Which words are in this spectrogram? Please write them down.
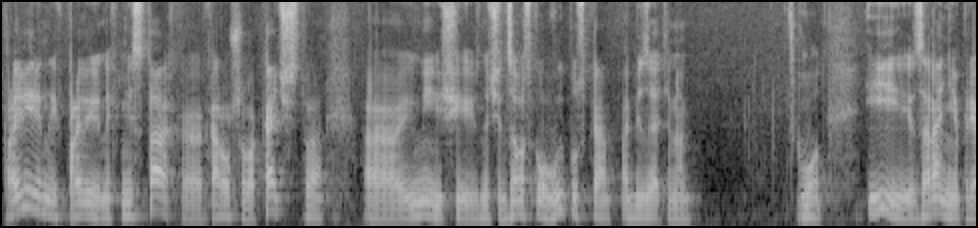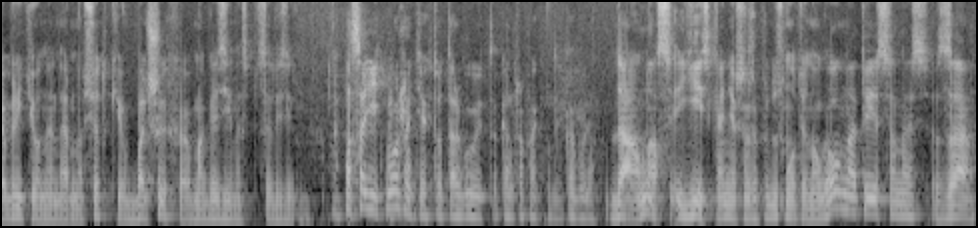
проверенный в проверенных местах, э, хорошего качества, э, имеющий значит, заводского выпуска обязательно, вот. И заранее приобретенные, наверное, все-таки в больших э, магазинах специализированных. А посадить можно тех, кто торгует контрафактным алкоголем? Да, у нас есть, конечно же, предусмотрена уголовная ответственность за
